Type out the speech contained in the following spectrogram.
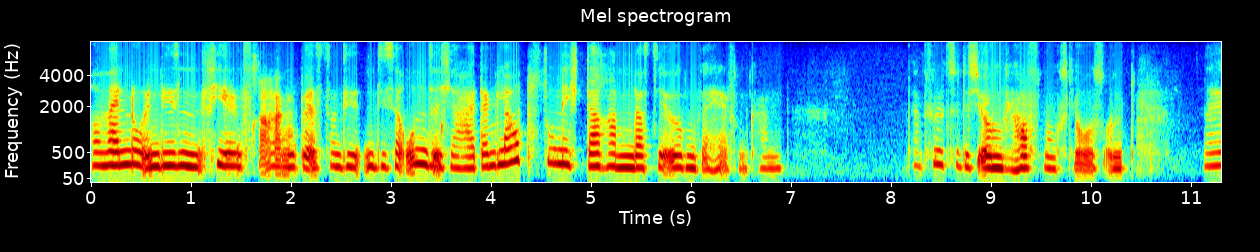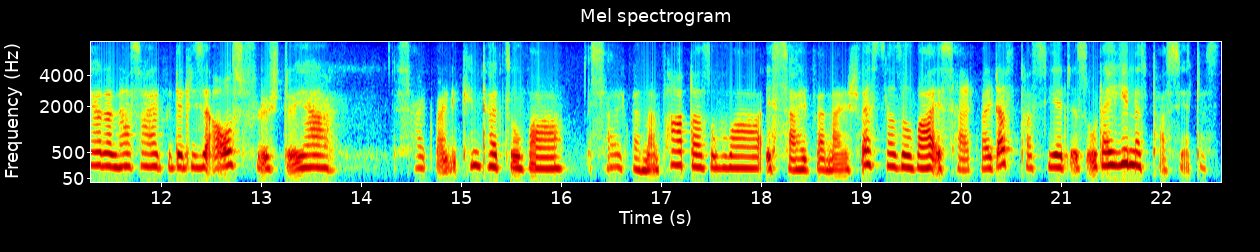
Und wenn du in diesen vielen Fragen bist und die, in dieser Unsicherheit, dann glaubst du nicht daran, dass dir irgendwer helfen kann. Dann fühlst du dich irgendwie hoffnungslos und naja, dann hast du halt wieder diese Ausflüchte. Ja, ist halt, weil die Kindheit so war ist halt, weil mein Vater so war, ist halt, weil meine Schwester so war, ist halt, weil das passiert ist oder jenes passiert ist.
